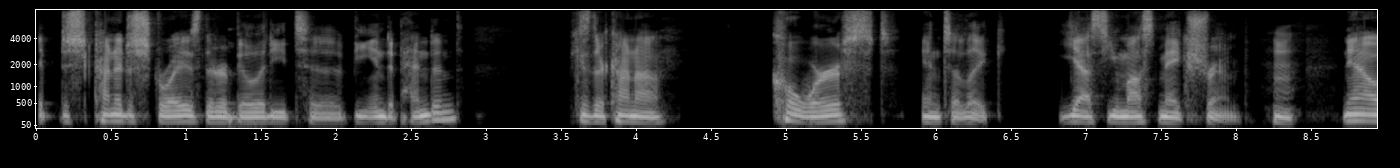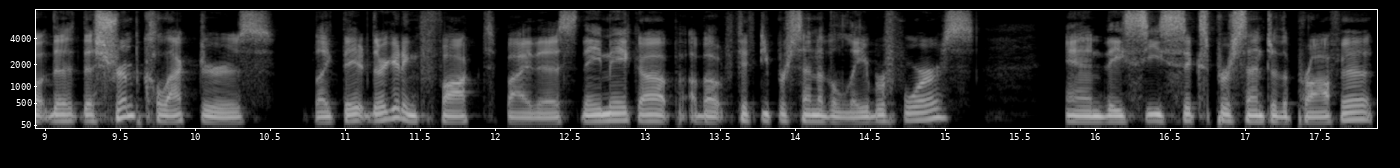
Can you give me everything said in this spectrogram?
it just kind of destroys their ability to be independent because they're kind of coerced into like yes you must make shrimp Hmm. now the the shrimp collectors like they, they're getting fucked by this they make up about 50% of the labor force and they see 6% of the profit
